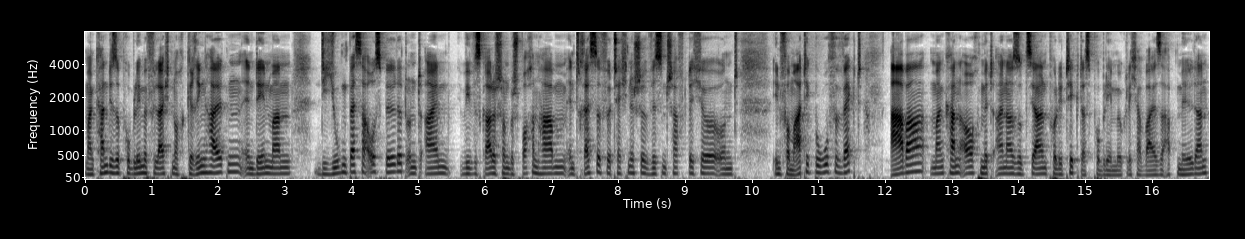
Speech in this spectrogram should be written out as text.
Man kann diese Probleme vielleicht noch gering halten, indem man die Jugend besser ausbildet und ein, wie wir es gerade schon besprochen haben, Interesse für technische, wissenschaftliche und Informatikberufe weckt. Aber man kann auch mit einer sozialen Politik das Problem möglicherweise abmildern,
